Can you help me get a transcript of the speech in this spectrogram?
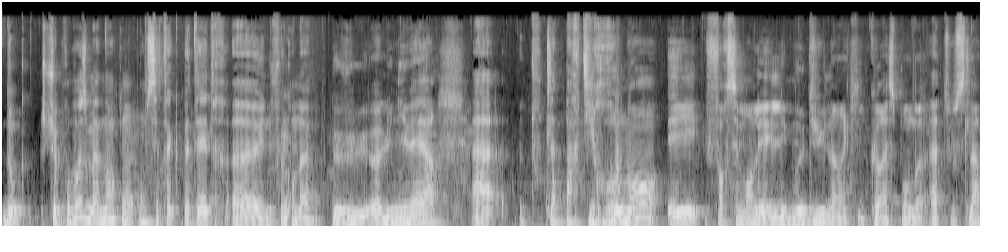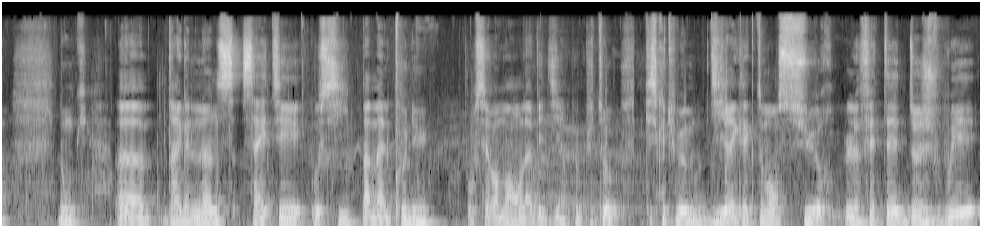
Donc, je te propose maintenant qu'on s'attaque peut-être, euh, une fois hmm. qu'on a vu euh, l'univers, à toute la partie roman et forcément les, modules hein, qui correspondent à tout cela. Donc, euh, Dragonlance, ça a été aussi pas mal connu pour ses romans, on l'avait dit un peu plus tôt. Qu'est-ce que tu peux me dire exactement sur le fait de jouer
